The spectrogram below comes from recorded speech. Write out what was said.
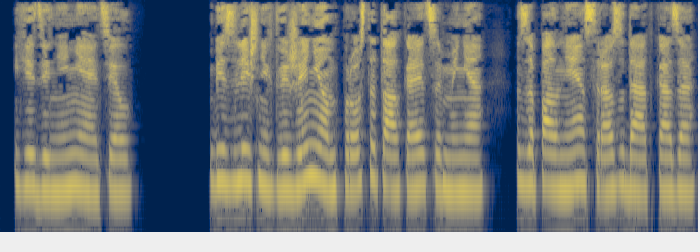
— единения тел. Без лишних движений он просто толкается в меня, заполняя сразу до отказа.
